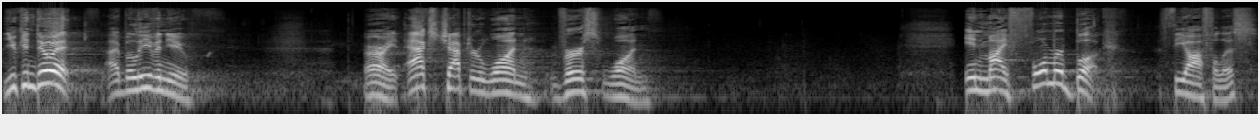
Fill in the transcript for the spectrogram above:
You can do it. I believe in you. All right, Acts chapter 1, verse 1. In my former book, Theophilus,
